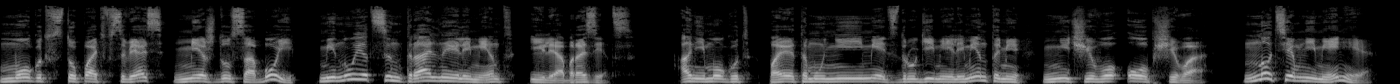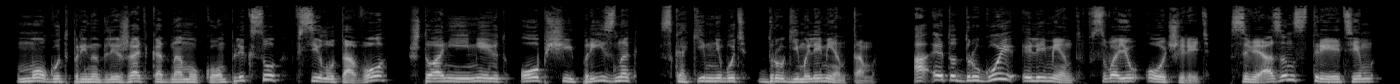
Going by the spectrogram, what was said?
могут вступать в связь между собой, минуя центральный элемент или образец. Они могут поэтому не иметь с другими элементами ничего общего, но тем не менее могут принадлежать к одному комплексу в силу того, что они имеют общий признак с каким-нибудь другим элементом, а этот другой элемент, в свою очередь, связан с третьим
